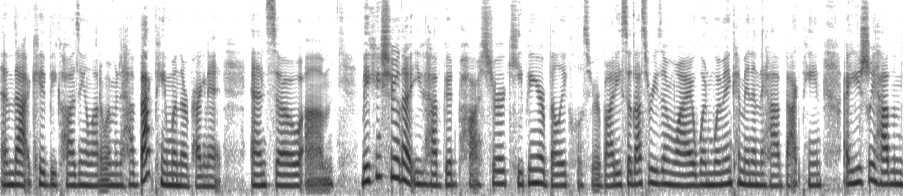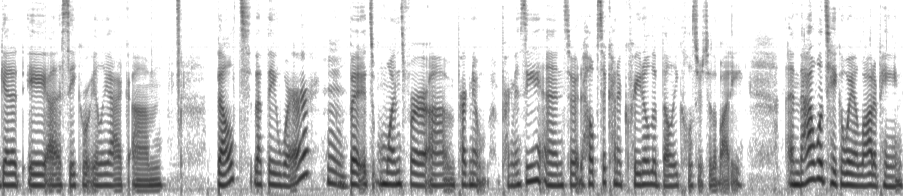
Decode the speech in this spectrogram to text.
And that could be causing a lot of women to have back pain when they're pregnant. And so, um, making sure that you have good posture, keeping your belly close to your body. So that's the reason why when women come in and they have back pain, I usually have them get a, a sacroiliac um, belt that they wear, hmm. but it's one's for um, pregnant pregnancy, and so it helps to kind of cradle the belly closer to the body and that will take away a lot of pain.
